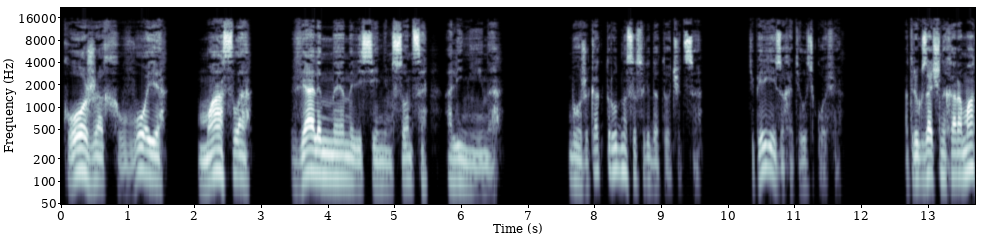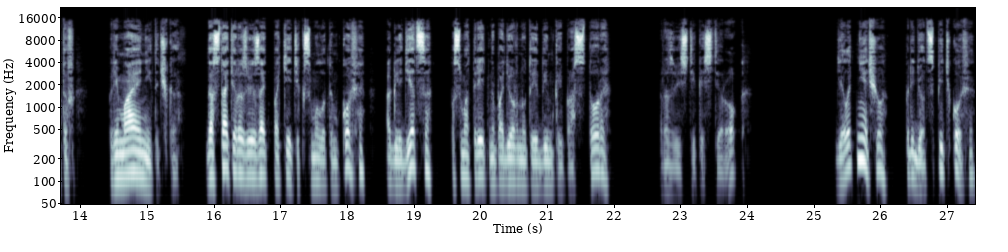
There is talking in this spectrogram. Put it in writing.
кожа, хвоя, масло, вяленное на весеннем солнце оленина. Боже, как трудно сосредоточиться. Теперь ей захотелось кофе. От рюкзачных ароматов прямая ниточка. Достать и развязать пакетик с молотым кофе, оглядеться — посмотреть на подернутые дымкой просторы, развести костерок. Делать нечего, придется пить кофе.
